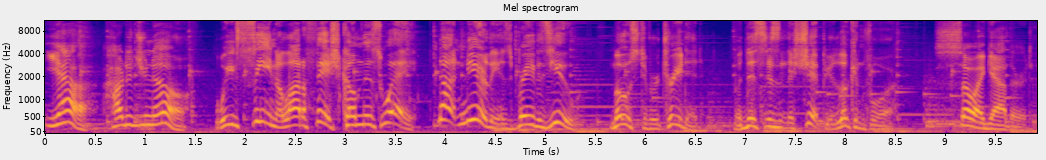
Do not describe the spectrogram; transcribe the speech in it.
Yeah, how did you know? We've seen a lot of fish come this way. Not nearly as brave as you. Most have retreated, but this isn't the ship you're looking for. So I gathered.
